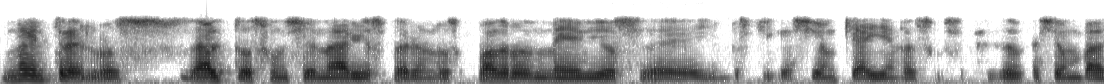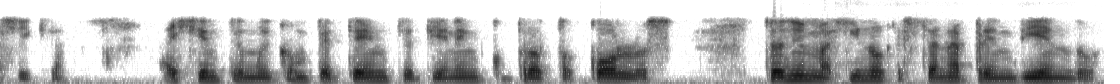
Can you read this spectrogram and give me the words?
no entre los altos funcionarios, pero en los cuadros medios de investigación que hay en la educación básica, hay gente muy competente, tienen protocolos. Entonces me imagino que están aprendiendo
